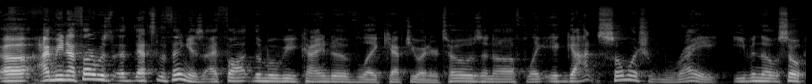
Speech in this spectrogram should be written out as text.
Uh, I mean, I thought it was. uh, That's the thing is, I thought the movie kind of like kept you on your toes enough. Like it got so much right, even though. So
